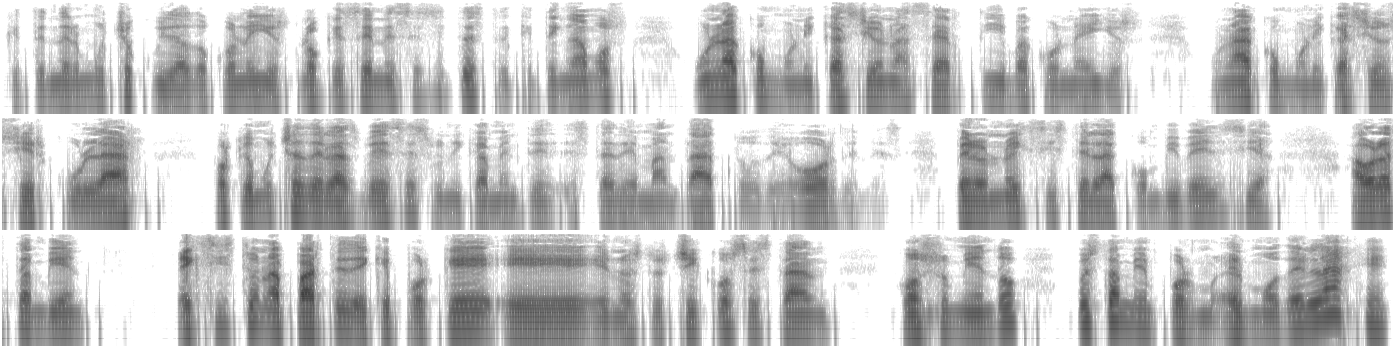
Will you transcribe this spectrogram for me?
que tener mucho cuidado con ellos. Lo que se necesita es que tengamos una comunicación asertiva con ellos, una comunicación circular, porque muchas de las veces únicamente está de mandato, de órdenes, pero no existe la convivencia. Ahora también existe una parte de que por qué eh, nuestros chicos están consumiendo, pues también por el modelaje.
